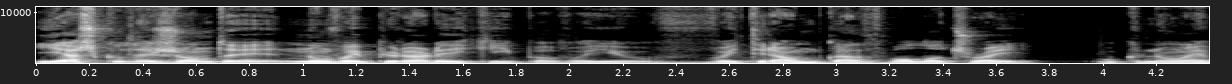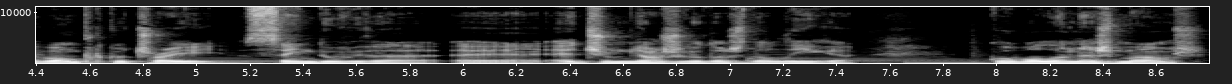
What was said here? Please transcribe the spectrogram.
e acho que o Dejounte não veio piorar a equipa, veio, veio tirar um bocado de bola ao Trey, o que não é bom porque o Trey, sem dúvida, é, é dos melhores jogadores da liga com a bola nas mãos.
